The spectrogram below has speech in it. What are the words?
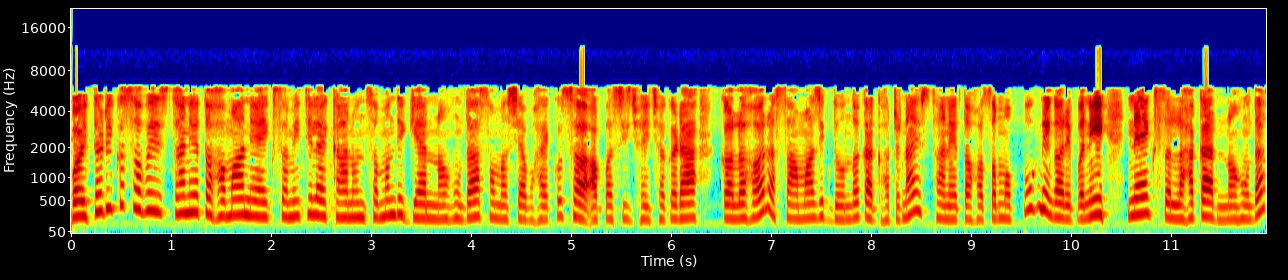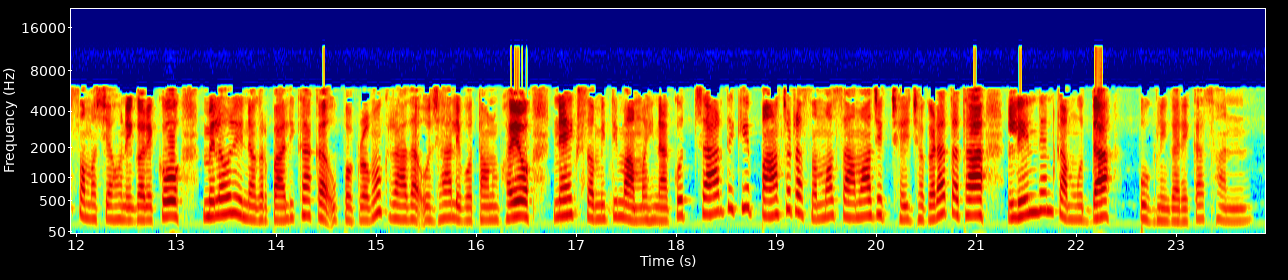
बैतडीको सबै स्थानीय तहमा न्यायिक समितिलाई कानून सम्बन्धी ज्ञान नहुँदा समस्या भएको छ। आपसी झै झगडा कलह र सामाजिक द्वन्दका घटना स्थानीय तहसम्म पुग्ने गरे पनि न्यायिक सल्लाहकार नहुँदा समस्या हुने गरेको मेलौली नगरपालिकाका उपप्रमुख राधा ओझाले बताउनुभयो। न्यायिक समितिमा महिनाको चारदेखि पाँचवटासम्म सामाजिक झै झगडा तथा लेनदेनका मुद्दा पुग्ने गरेका छनृ।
